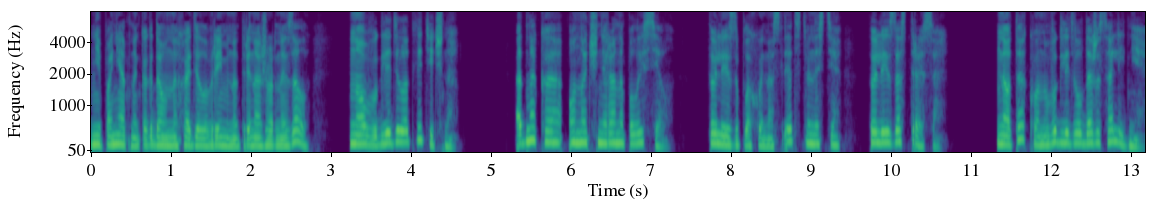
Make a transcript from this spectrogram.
Непонятно, когда он находил время на тренажерный зал, но выглядел атлетично. Однако он очень рано полысел, то ли из-за плохой наследственности, то ли из-за стресса. Но так он выглядел даже солиднее.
